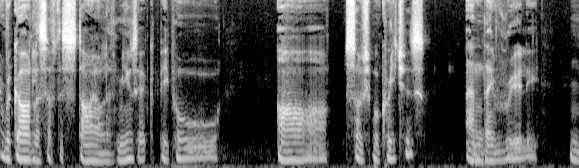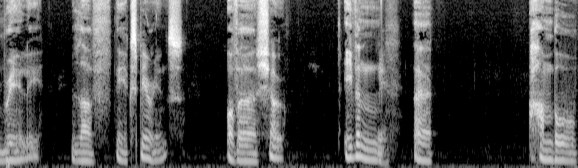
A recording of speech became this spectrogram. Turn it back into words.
regardless of the style of music, people are sociable creatures and hmm. they really really love the experience of a show. Even Yeah. a humble,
